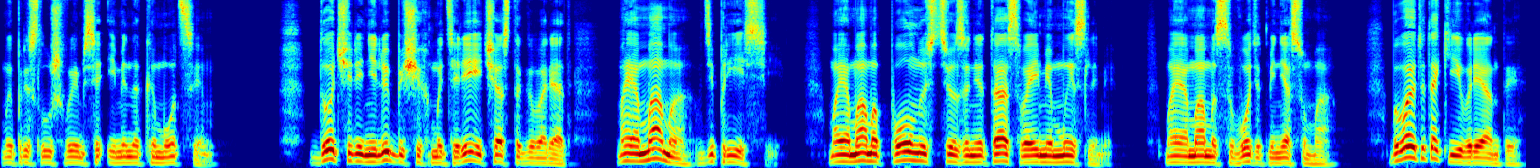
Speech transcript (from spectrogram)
мы прислушиваемся именно к эмоциям. Дочери нелюбящих матерей часто говорят «Моя мама в депрессии. Моя мама полностью занята своими мыслями. Моя мама сводит меня с ума. Бывают и такие варианты.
